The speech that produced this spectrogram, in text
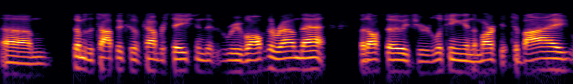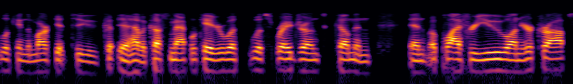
um, some of the topics of conversation that revolves around that. But also, if you're looking in the market to buy, looking in the market to have a custom applicator with with spray drones come and and apply for you on your crops,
